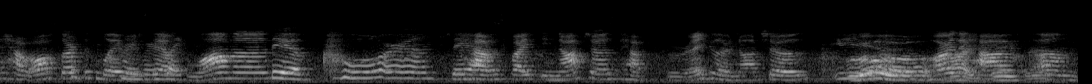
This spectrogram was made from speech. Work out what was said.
they have all sorts of flavors. They have like- llamas. They have Cool Ranch. They They have have. spicy nachos. They have regular nachos. Ooh, Or my they have favorite. um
